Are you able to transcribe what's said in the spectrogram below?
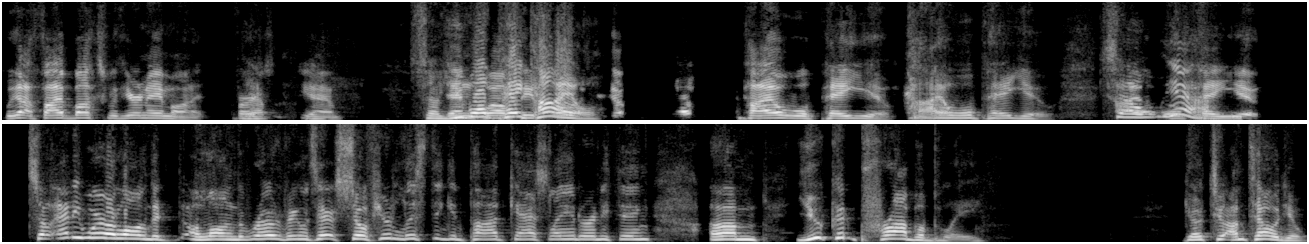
we got five bucks with your name on it first. You know, So you won't 12 pay Kyle. Kyle will pay you. Kyle will pay you. So yeah. pay you. So anywhere along the along the road, if anyone's there. So if you're listing in podcast land or anything, um, you could probably go to. I'm telling you,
